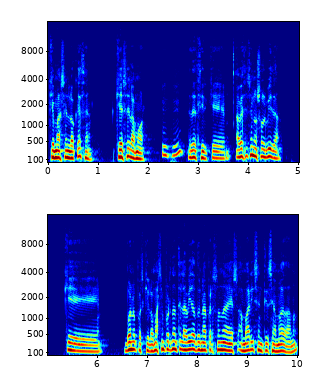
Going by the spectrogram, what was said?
que más enloquece, que es el amor. Es decir, que a veces se nos olvida que, bueno, pues que lo más importante en la vida de una persona es amar y sentirse amada, ¿no?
